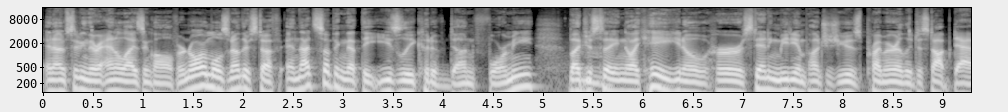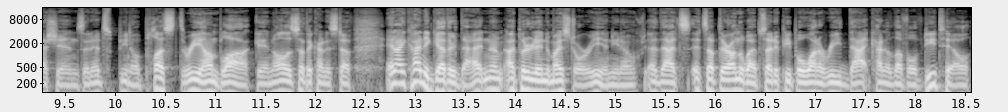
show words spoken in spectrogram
and I'm sitting there analyzing all of her normals and other stuff, and that's something that they easily could have done for me by just mm. saying like, hey, you know, her standing medium punch is used primarily to stop dash ins, and it's you know plus three on block and all this other kind of stuff. And I kind of gathered that and I put it into my story. And, you know, that's it's up there on the website if people want to read that kind of level of detail.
